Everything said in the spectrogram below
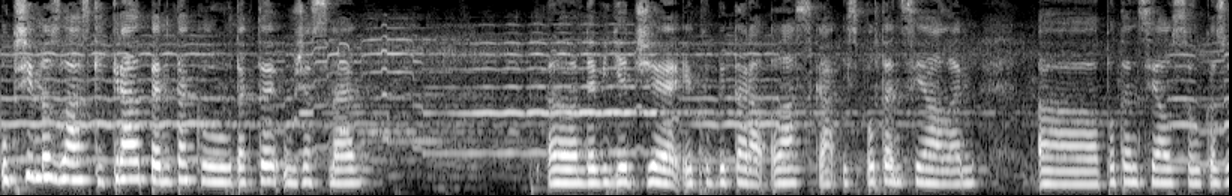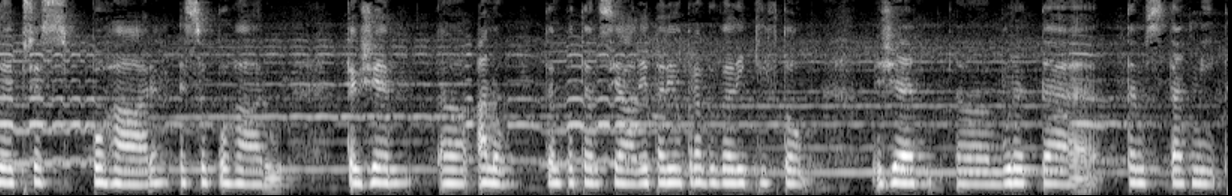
upřímnost lásky, král pentaklů, tak to je úžasné. Uh, jde vidět, že jakoby ta láska i s potenciálem, uh, potenciál se ukazuje přes pohár, eso poháru. Takže uh, ano, ten potenciál je tady opravdu veliký v tom, že uh, budete ten vztah mít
